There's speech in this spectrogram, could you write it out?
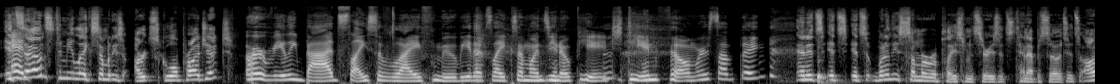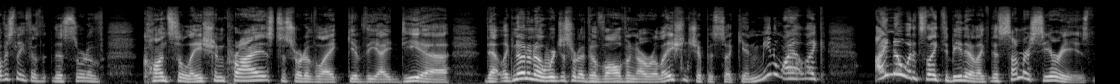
It And- sounds to me like somebody's art school project. or a really bad slice of life movie that's like someone's, you know, PhD in film or something. And it's it's it's one of these summer replacement series. It's ten episodes. It's obviously th- this sort of consolation prize to sort of like give the idea that like no no no we're just sort of evolving our relationship with Suki. And meanwhile, like I know what it's like to be there. Like the summer series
